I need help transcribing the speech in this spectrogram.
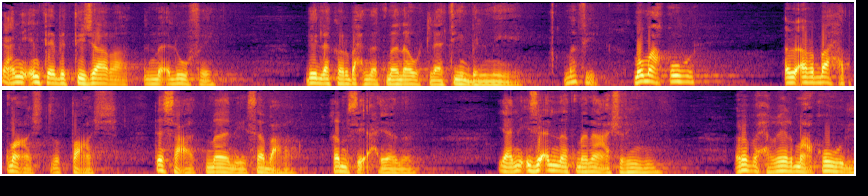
يعني أنت بالتجارة المألوفة يقول لك ربحنا 38% ما في. مو معقول. الأرباح 12 13 9 8 7 5 أحيانا. يعني إذا قلنا 28 ربح غير معقول.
